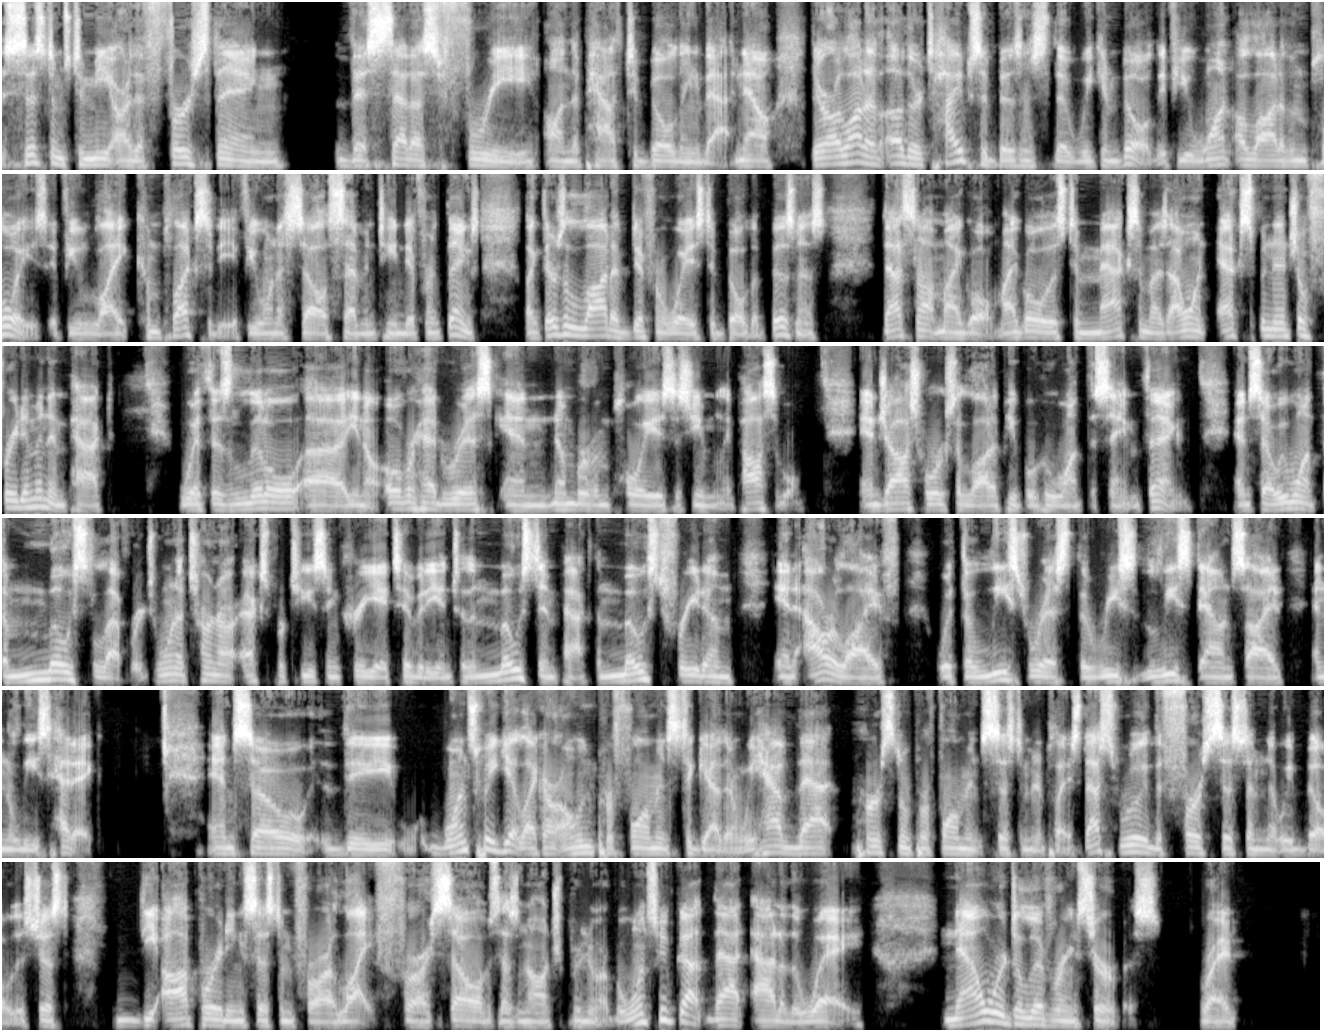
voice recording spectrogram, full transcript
systems to me are the first thing that set us free on the path to building that. Now, there are a lot of other types of business that we can build. If you want a lot of employees, if you like complexity, if you want to sell 17 different things, like there's a lot of different ways to build a business. That's not my goal. My goal is to maximize, I want exponential freedom and impact with as little uh, you know overhead risk and number of employees as humanly possible and josh works with a lot of people who want the same thing and so we want the most leverage we want to turn our expertise and creativity into the most impact the most freedom in our life with the least risk the least downside and the least headache and so the once we get like our own performance together and we have that personal performance system in place, that's really the first system that we build. It's just the operating system for our life, for ourselves as an entrepreneur. But once we've got that out of the way, now we're delivering service, right?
